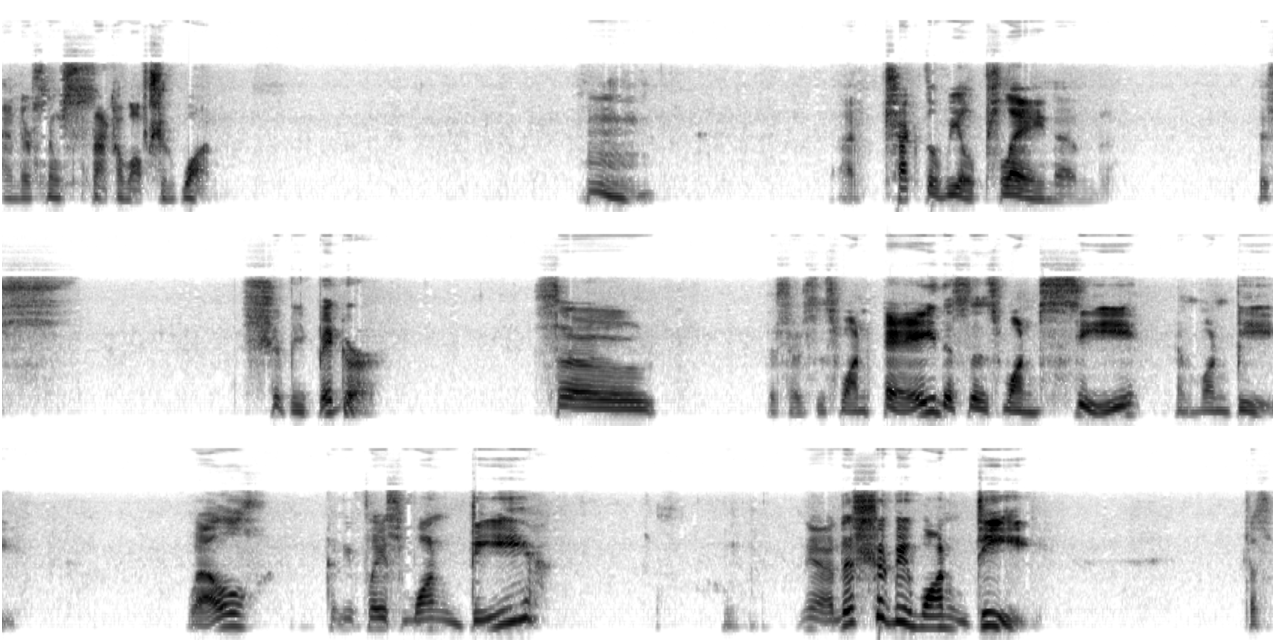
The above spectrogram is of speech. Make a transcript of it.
And there's no SATCOM option 1. Hmm. I've checked the real plane and this should be bigger. So this is 1A, this is 1C, and 1B. Well, can you place 1D? Yeah, this should be 1D. Just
